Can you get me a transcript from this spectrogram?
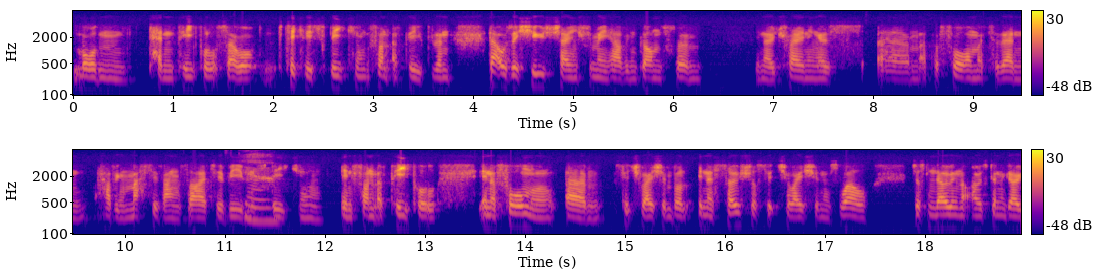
more than 10 people or so, or particularly speaking in front of people. And that was a huge change for me, having gone from, you know, training as um, a performer to then having massive anxiety of even Yeah. speaking in front of people in a formal um, situation, but in a social situation as well. Just knowing that I was going to go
